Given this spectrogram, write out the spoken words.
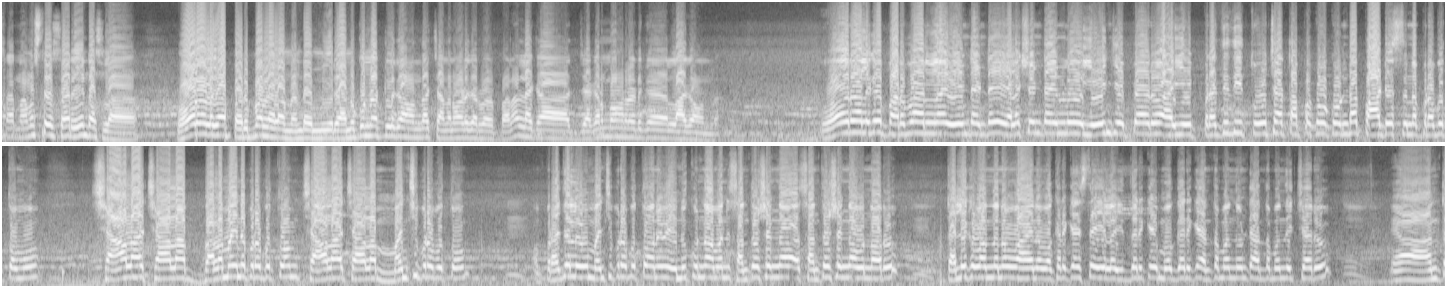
సార్ నమస్తే సార్. ఏంటి అసలు? ఓవరాల్గా పరిపాలన ఎలా ఉంది? అంటే మీరు అనుకున్నట్లుగా ఉందా చంద్రబాబు గారి పరిపాలన లేక జగన్మోహన్ రెడ్డి లాగా ఉందా? ఓవరాల్గా పరిపాలన ఏంటంటే ఎలక్షన్ టైంలో ఏం చెప్పారో అవి ప్రతిదీ తూచా తప్పకోకుండా పాటిస్తున్న ప్రభుత్వము. చాలా చాలా బలమైన ప్రభుత్వం చాలా చాలా మంచి ప్రభుత్వం. ప్రజలు మంచి ప్రభుత్వం ఎన్నుకున్నామని సంతోషంగా సంతోషంగా ఉన్నారు. తల్లికి వందనం ఆయన ఒకరికేస్తే ఇలా ఇద్దరికి ముగ్గురికి ఎంతమంది ఉంటే అంతమంది ఇచ్చారు. అంత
